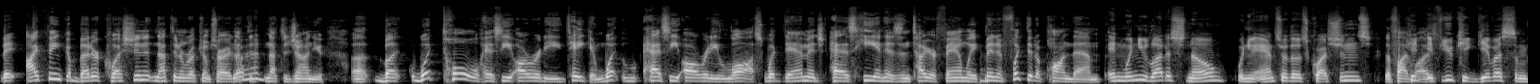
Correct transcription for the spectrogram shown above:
They, I think a better question, not to interrupt you, I'm sorry, not to, not to John you, uh, but what toll has he already taken? What has he already lost? What damage has he and his entire family been inflicted upon them? And when you let us know, when you answer those questions, The five could- if you could give us some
